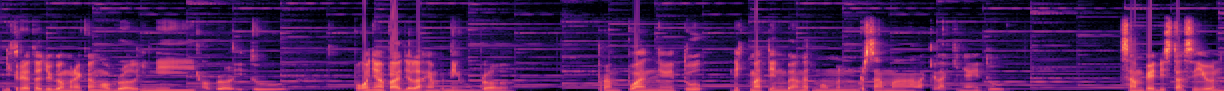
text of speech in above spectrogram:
Di kereta juga mereka ngobrol ini ngobrol itu. Pokoknya apa aja lah yang penting ngobrol. Perempuannya itu nikmatin banget momen bersama laki-lakinya itu. Sampai di stasiun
